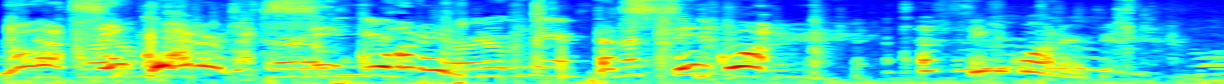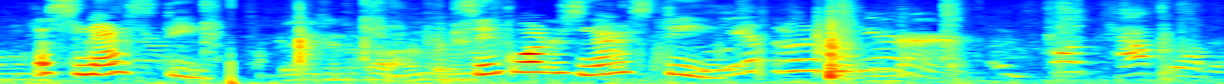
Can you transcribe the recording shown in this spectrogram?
No, that's sink water! That's sink water! Throw it over here. That's sink water! That's sink water! That's nasty. Sink water's nasty. Yeah, throw it over here. It's called tap water.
